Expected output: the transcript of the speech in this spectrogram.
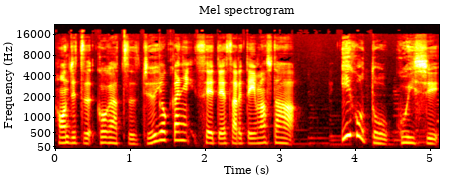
本日5月14日に制定されていました。囲碁と碁石。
